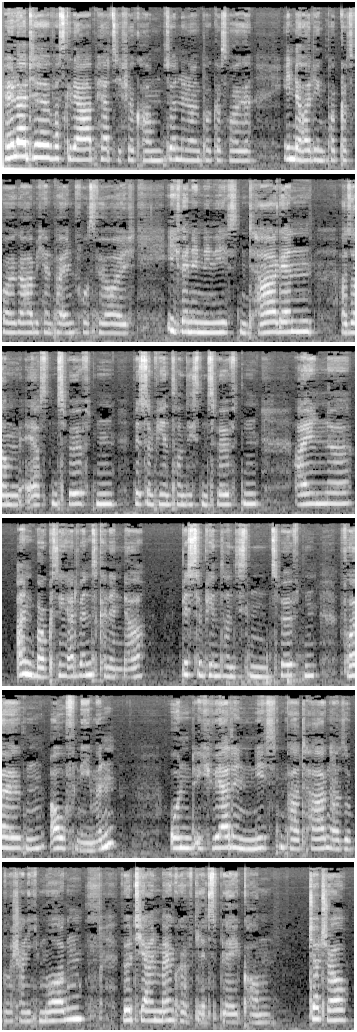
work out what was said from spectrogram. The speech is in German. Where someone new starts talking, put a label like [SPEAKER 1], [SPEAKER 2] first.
[SPEAKER 1] Hey Leute, was geht ab? Herzlich willkommen zu einer neuen Podcast-Folge. In der heutigen Podcast-Folge habe ich ein paar Infos für euch. Ich werde in den nächsten Tagen, also am 1.12. bis zum 24.12., eine Unboxing-Adventskalender bis zum 24.12. Folgen aufnehmen. Und ich werde in den nächsten paar Tagen, also wahrscheinlich morgen, wird hier ein Minecraft Let's Play kommen. Ciao, ciao.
